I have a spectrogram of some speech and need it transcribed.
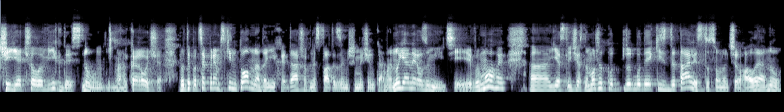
чи є чоловік десь. Ну, коротше, ну, типу, це прям з кінтом треба їхати, да, щоб не спати з іншими жінками. Ну, я не розумію цієї вимоги, е, якщо чесно. Може, тут буде якісь деталі стосовно цього, але ну,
